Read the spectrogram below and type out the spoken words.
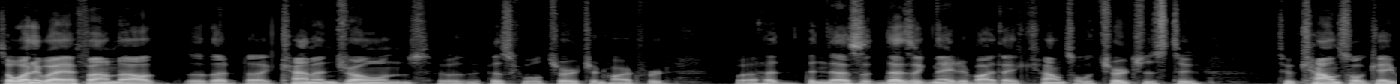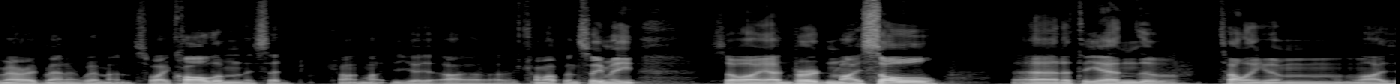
So anyway, I found out that uh, Canon Jones, who the Episcopal Church in Hartford, uh, had been des- designated by the Council of Churches to to counsel gay married men and women. So I called them, and they said, "Come, uh, come up and see me." So I unburdened my soul, and at the end of telling him my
